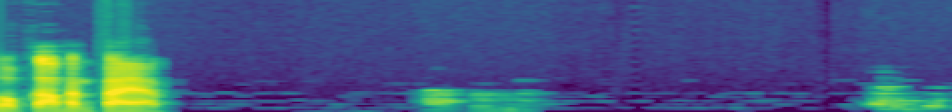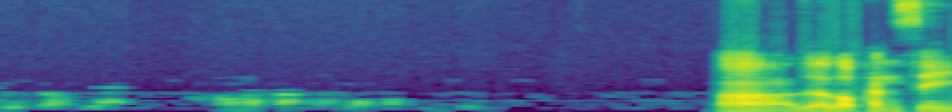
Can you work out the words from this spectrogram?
ลบเก้าพันแปดอะอันนี้จะติดลบแหละเพราะว่าฝั่งเราได้สองพันสี่อ่าเหลือลบพันสี่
